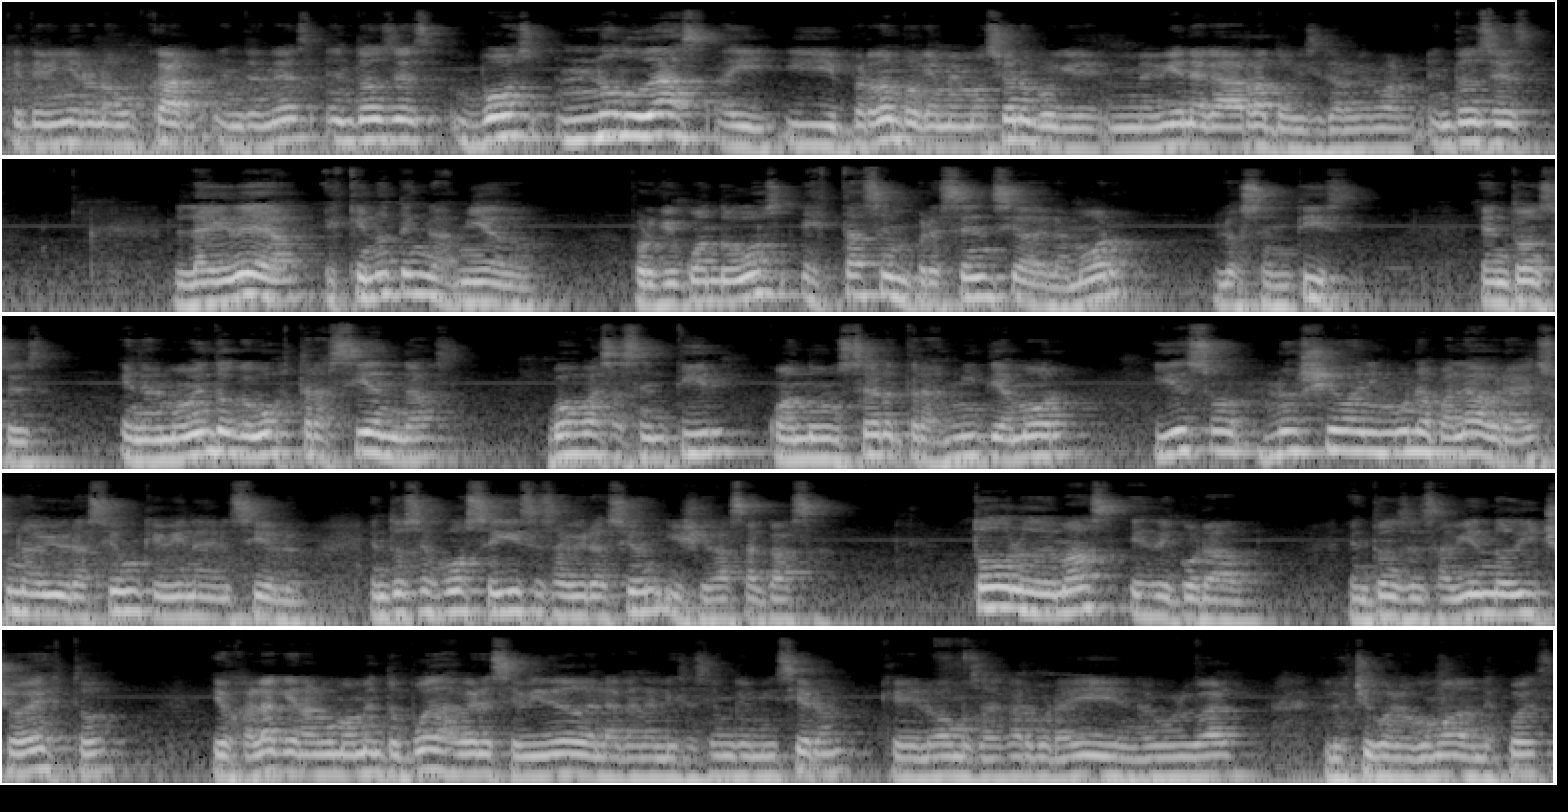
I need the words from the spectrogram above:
que te vinieron a buscar, ¿entendés? Entonces vos no dudás ahí, y perdón porque me emociono porque me viene a cada rato a visitar a mi hermano. Entonces, la idea es que no tengas miedo, porque cuando vos estás en presencia del amor, lo sentís. Entonces, en el momento que vos trasciendas, vos vas a sentir cuando un ser transmite amor y eso no lleva ninguna palabra, es una vibración que viene del cielo. Entonces vos seguís esa vibración y llegás a casa. Todo lo demás es decorado. Entonces, habiendo dicho esto, y ojalá que en algún momento puedas ver ese video de la canalización que me hicieron, que lo vamos a dejar por ahí en algún lugar, los chicos lo acomodan después,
